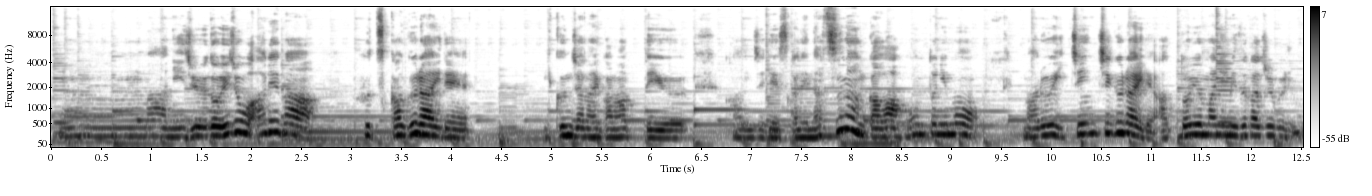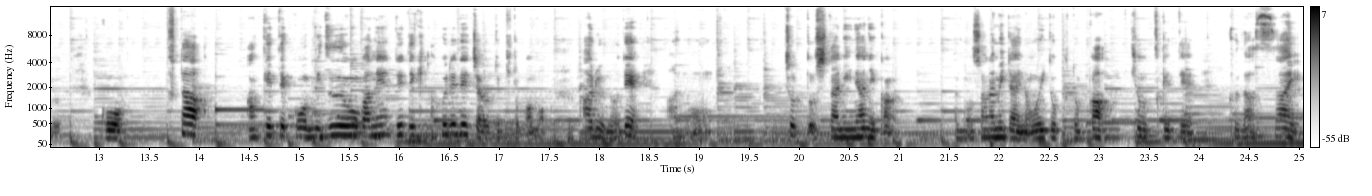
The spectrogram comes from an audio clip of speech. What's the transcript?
ーんまあ20度以上あれば2日ぐらいで行くんじゃないかなっていう感じですかね夏なんかは本当にもう丸1日ぐらいであっという間に水がジュブジュブこう蓋開けてこう水がね出てき溢れ出ちゃう時とかもあるのであのちょっと下に何かあのお皿みたいな置いとくとか気をつけてください。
